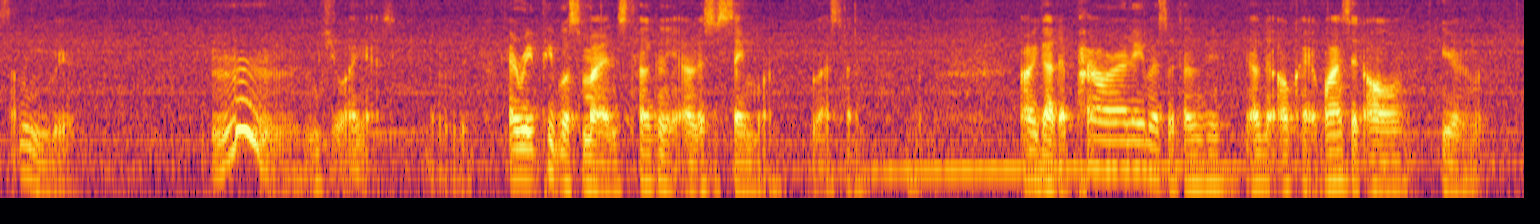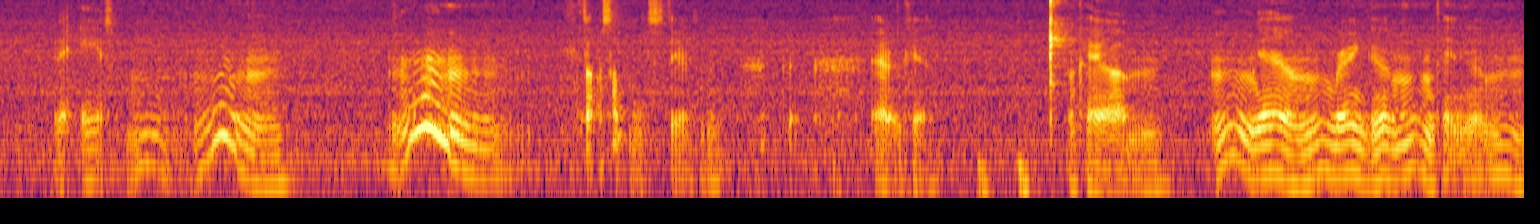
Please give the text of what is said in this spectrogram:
Something weird. Mmm, enjoy, I guess. I read people's minds, technically, it's the same one last time. Oh, you got the power name as a Okay, why is it all here? The ass. Mmm, mmm. Mmm. Something's there. I don't care. Okay, um. Mm, yeah, mm, very good. Mm, take, mm.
